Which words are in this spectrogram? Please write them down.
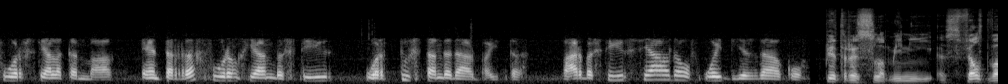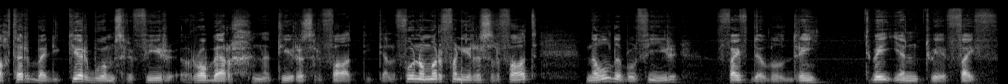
voorstelle kan maak en terugvoering gee aan bestuur oor toestande daar buite. waar bestuur selde of ooit deesdae kom. Petrus Lamini is veldwagter by die Keurboomsrivier Robberg Natuurreservaat. Die telefoonnommer van die reservaat 044 533 2125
